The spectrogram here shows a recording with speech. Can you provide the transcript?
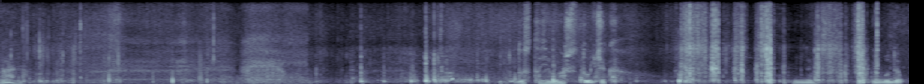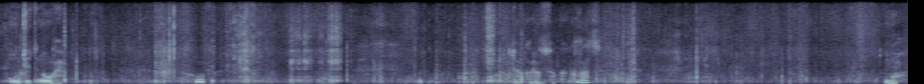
правильно? Достаємо наш стульчик. Будемо будем мучити ноги. Хоп. Так, разок клац. О.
